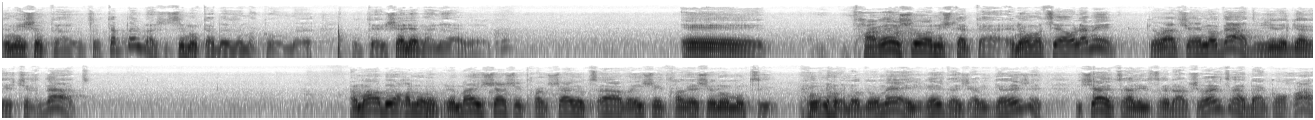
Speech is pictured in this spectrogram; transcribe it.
אם היא שותה, אז צריך לטפל בה, שישימו אותה באיזה מקום, ישלם עליה. תחרש הוא נשתתה, אינו מוציא העולמין, כיוון שאין לו דעת, בשביל לגרש צריך דעת. אמר רבי יוחנן, למה אישה שהתחרשה יוצאה והאיש שהתחרש אינו מוציא? אמרו לו, אינו דומה, האיש גשת, האישה מתגרשת. אישה יצאה ליצרנה שלא יצאה, באה כוחה.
